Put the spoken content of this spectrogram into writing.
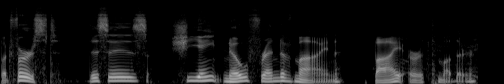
but first, this is She Ain't No Friend of Mine by Earth Mother.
